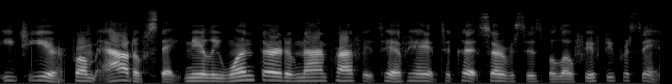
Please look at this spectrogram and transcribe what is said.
each year from out of state. Nearly one third of nonprofits have had to cut services below 50%,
